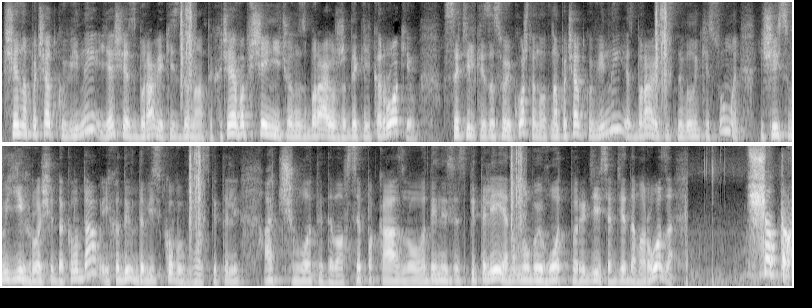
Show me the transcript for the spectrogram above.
Ще на початку війни я ще збирав якісь донати. Хоча я взагалі нічого не збираю вже декілька років, все тільки за свої кошти. Ну, от на початку війни я збирав якісь невеликі суми і ще й свої гроші докладав і ходив до військових в госпіталі. А чого ти давав, все показував. Один із госпіталей я на Новий год передівся в Діда Мороза. Shut the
